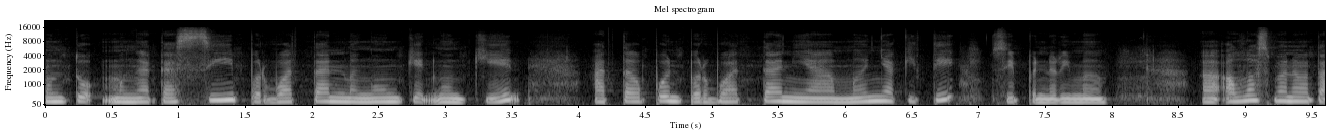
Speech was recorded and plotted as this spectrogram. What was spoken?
untuk mengatasi perbuatan mengungkit-ungkit ataupun perbuatan yang menyakiti si penerima. Uh, Allah SWT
